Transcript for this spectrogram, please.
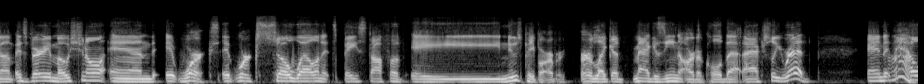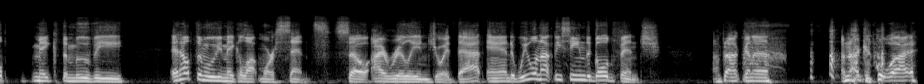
um, it's very emotional and it works. It works so well, and it's based off of a newspaper or, or like a magazine article that I actually read, and it ah. helped make the movie. It helped the movie make a lot more sense. So I really enjoyed that, and we will not be seeing the goldfinch. I'm not gonna. I'm not gonna lie.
